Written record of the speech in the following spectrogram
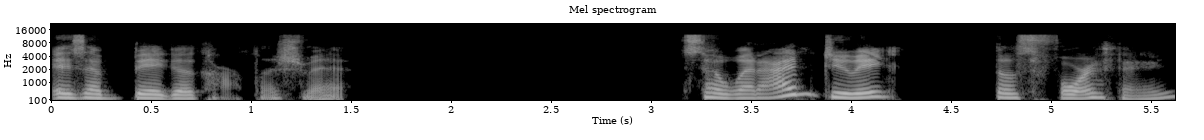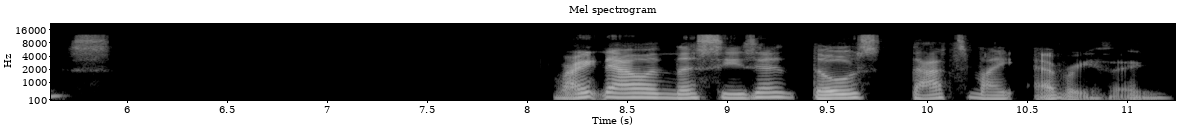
is a big accomplishment. So, what I'm doing, those four things right now in this season, those that's my everything.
